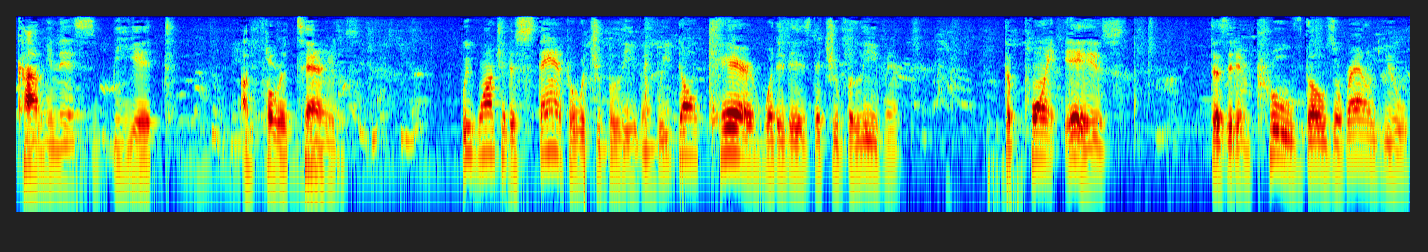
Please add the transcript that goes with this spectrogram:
communists, be it authoritarians. We want you to stand for what you believe in. We don't care what it is that you believe in. The point is, does it improve those around you?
